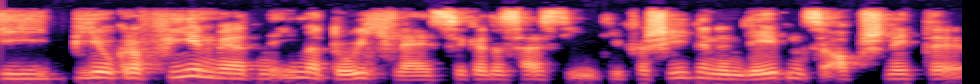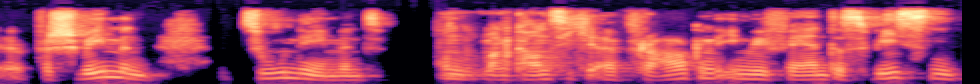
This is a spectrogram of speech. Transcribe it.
Die Biografien werden immer durchlässiger, das heißt, die, die verschiedenen Lebensabschnitte äh, verschwimmen zunehmend. Und man kann sich äh, fragen, inwiefern das Wissen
